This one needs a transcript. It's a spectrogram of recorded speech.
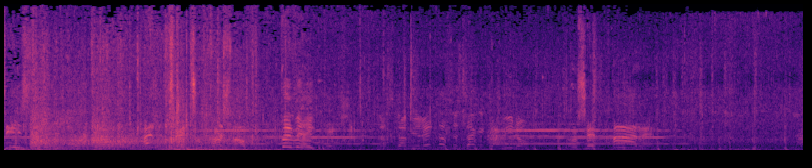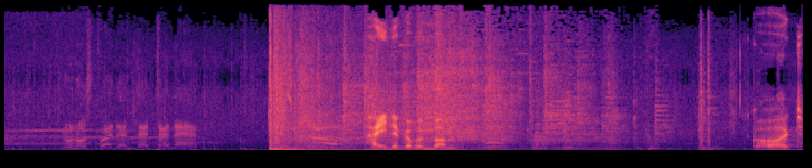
Siehst du? Keine Zeit zu verschnaufen. Beweg dich! Las camionetas están en camino. ¡No se paren! ¡No nos pueden detener! Heiliger Bimbam. Gott,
